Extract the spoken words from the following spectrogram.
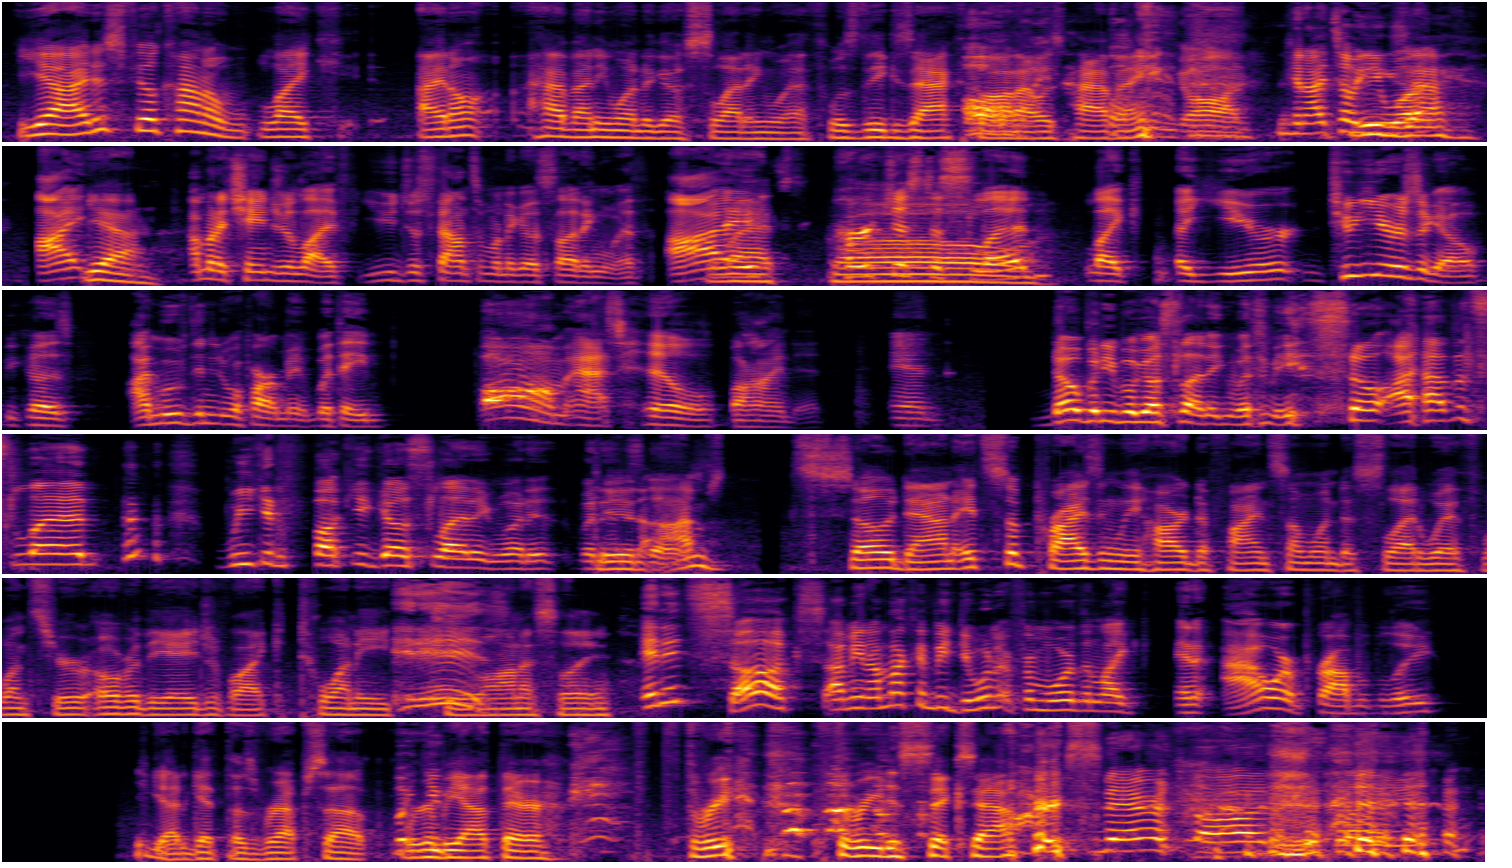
Yeah, I just feel kind of like I don't have anyone to go sledding with. Was the exact oh thought I was having. God. Can I tell you what? I Yeah. I'm gonna change your life. You just found someone to go sledding with. I Let's purchased a sled like a year, two years ago because I moved into an apartment with a bomb ass hill behind it, and nobody will go sledding with me. So I have a sled. we can fucking go sledding when it when Dude, it snows. I'm so down. It's surprisingly hard to find someone to sled with once you're over the age of like 22, honestly. and it sucks. I mean, I'm not gonna be doing it for more than like an hour probably. You got to get those reps up. But We're going to be out there 3 3 to 6 hours. Marathon sledding.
